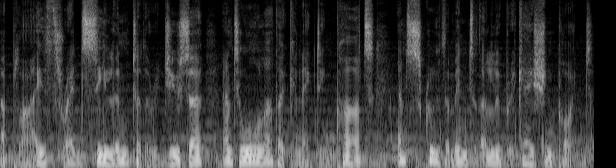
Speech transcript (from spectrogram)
Apply thread sealant to the reducer and to all other connecting parts and screw them into the lubrication point.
